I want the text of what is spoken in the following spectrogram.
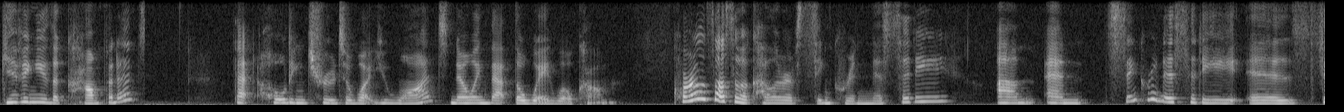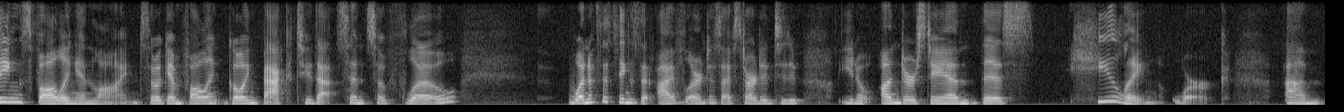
giving you the confidence that holding true to what you want, knowing that the way will come. Coral is also a color of synchronicity. Um, and synchronicity is things falling in line. So again, falling going back to that sense of flow. One of the things that I've learned as I've started to, you know, understand this healing work um,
